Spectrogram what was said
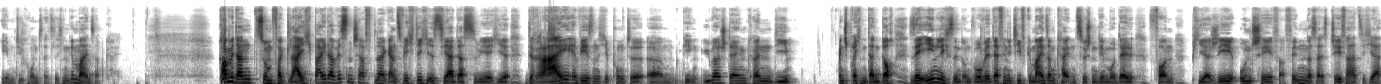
eben die grundsätzlichen Gemeinsamkeiten. Kommen wir dann zum Vergleich beider Wissenschaftler. Ganz wichtig ist ja, dass wir hier drei wesentliche Punkte ähm, gegenüberstellen können, die entsprechend dann doch sehr ähnlich sind und wo wir definitiv Gemeinsamkeiten zwischen dem Modell von Piaget und Schäfer finden. Das heißt, Schäfer hat sich ja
